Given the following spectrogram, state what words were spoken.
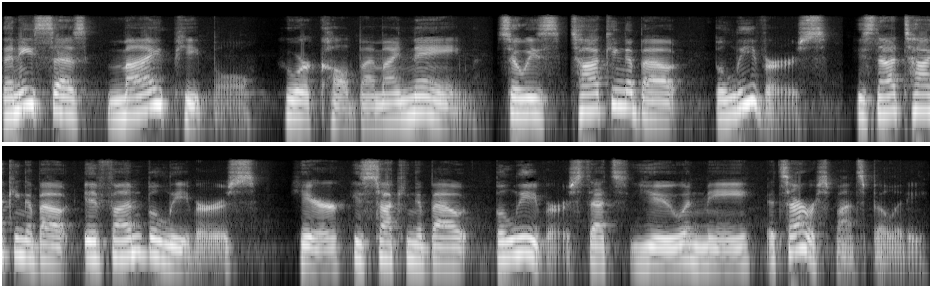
Then he says, My people who are called by my name. So he's talking about believers. He's not talking about if unbelievers. Here, he's talking about believers. That's you and me. It's our responsibility.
